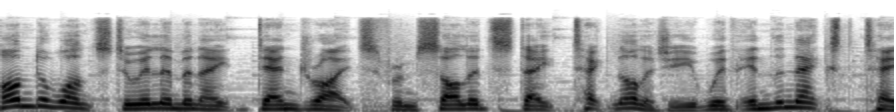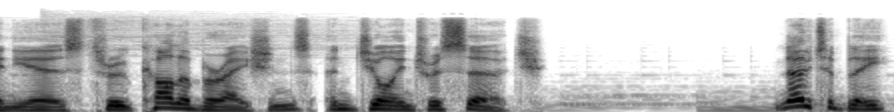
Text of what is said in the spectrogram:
Honda wants to eliminate dendrites from solid-state technology within the next 10 years through collaborations and joint research. Notably,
